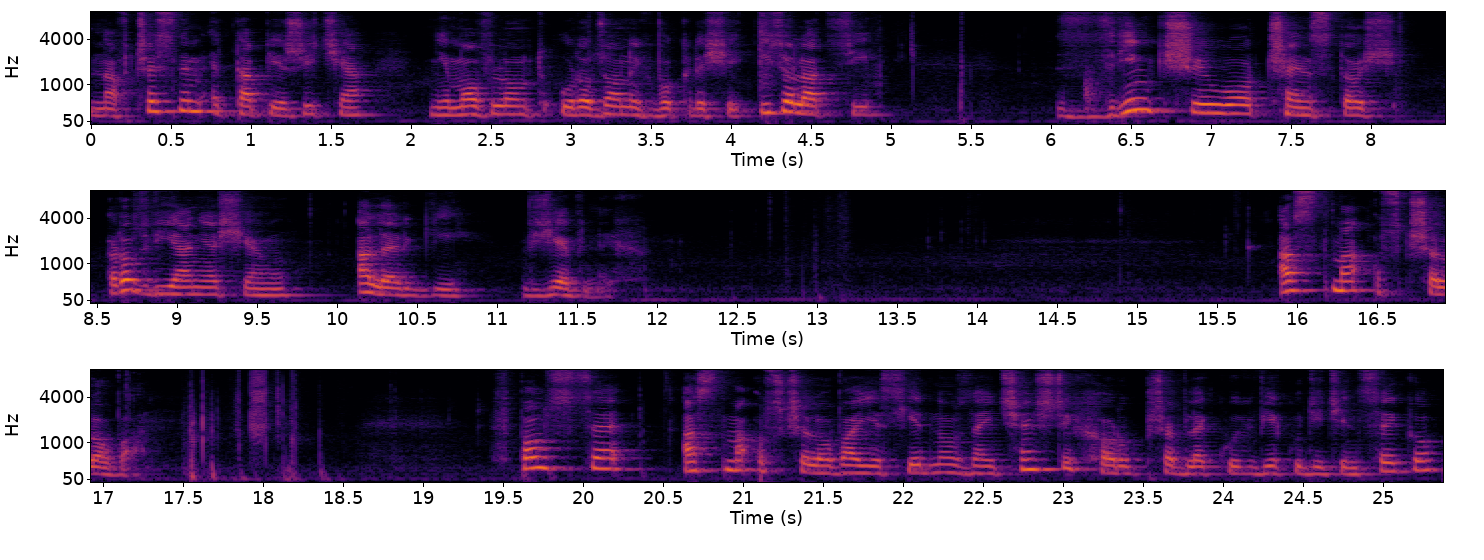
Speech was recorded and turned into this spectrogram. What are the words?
na wczesnym etapie życia niemowląt urodzonych w okresie izolacji zwiększyło częstość rozwijania się alergii wziewnych. Astma oskrzelowa. W Polsce astma oskrzelowa jest jedną z najczęstszych chorób przewlekłych wieku dziecięcego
